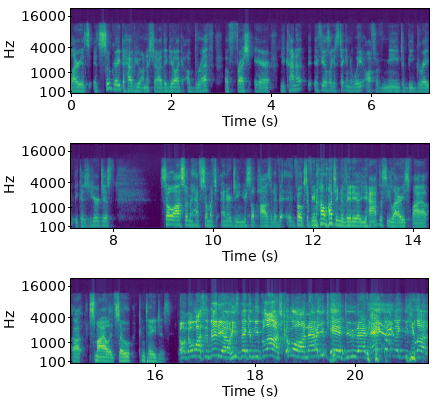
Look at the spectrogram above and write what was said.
Larry, it's it's so great to have you on the show. I think you're like a breath of fresh air. You kind of it feels like it's taking the weight off of me to be great because you're just so awesome and have so much energy and you're so positive. It, folks, if you're not watching the video, you have to see Larry's smile. Uh, smile. It's so contagious. Don't don't watch the video. He's making me blush. Come on now, you can't do that. Hey, don't make me you, blush.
